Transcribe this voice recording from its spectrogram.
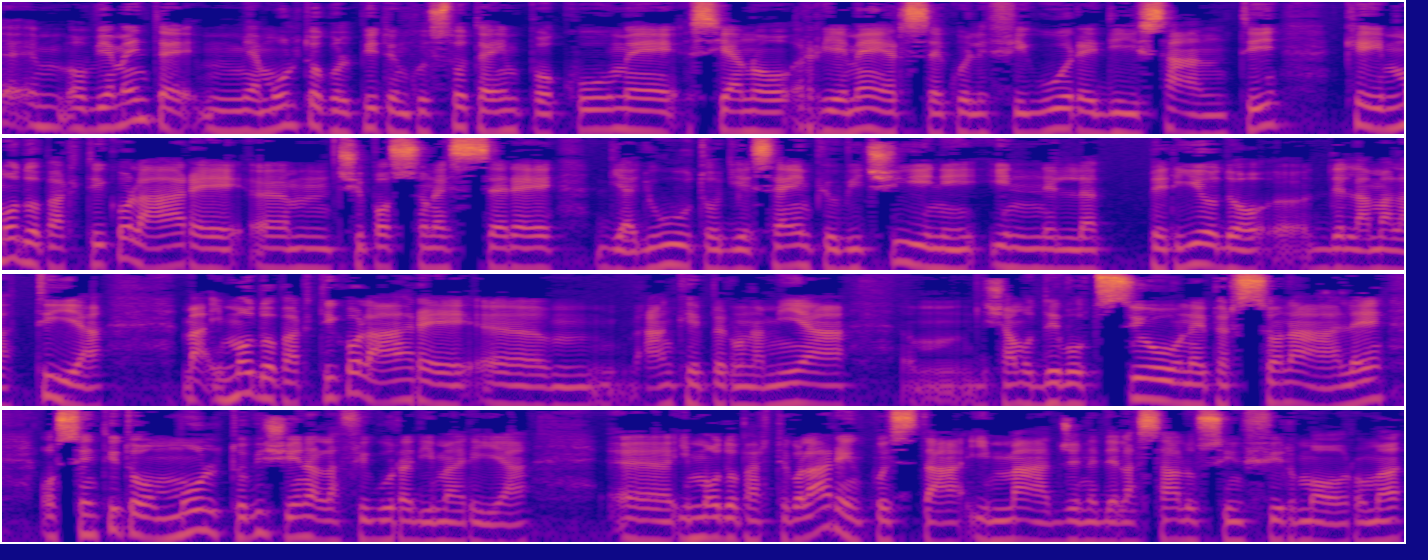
Eh, ovviamente mi ha molto colpito in questo tempo come siano riemerse quelle figure di santi che in modo particolare ehm, ci possono essere di aiuto, di esempio, vicini in, nel periodo eh, della malattia, ma in modo particolare ehm, anche per una mia ehm, diciamo, devozione personale ho sentito molto vicina alla figura di Maria, eh, in modo particolare in questa immagine della Salus Infirmorum,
